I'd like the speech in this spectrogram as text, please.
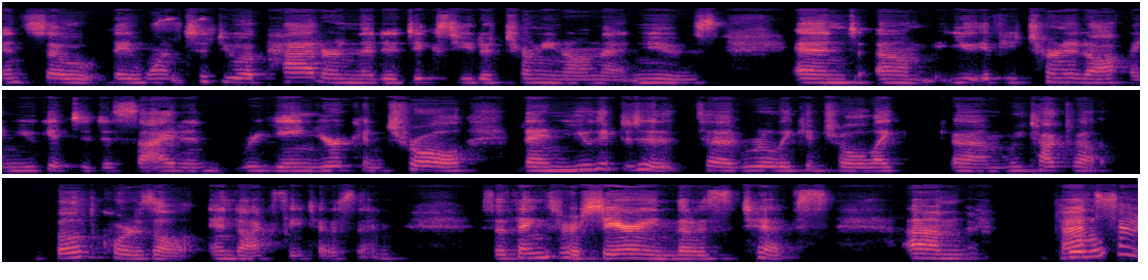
And so they want to do a pattern that addicts you to turning on that news. And um, you if you turn it off and you get to decide and regain your control then you get to, to really control like um, we talked about both cortisol and oxytocin. So thanks for sharing those tips. Um, that's so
